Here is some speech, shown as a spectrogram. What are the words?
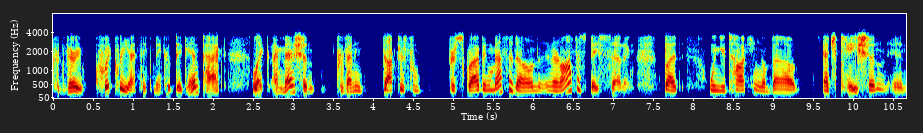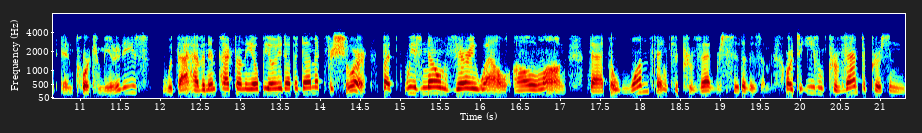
could very quickly, I think, make a big impact. Like I mentioned, preventing doctors from prescribing methadone in an office-based setting. But when you're talking about education in, in poor communities, would that have an impact on the opioid epidemic? For sure. But we've known very well all along that the one thing to prevent recidivism or to even prevent a person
